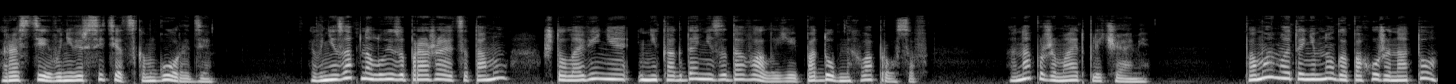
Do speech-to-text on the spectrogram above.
Расти в университетском городе?» Внезапно Луиза поражается тому, что Лавиния никогда не задавала ей подобных вопросов. Она пожимает плечами. «По-моему, это немного похоже на то,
